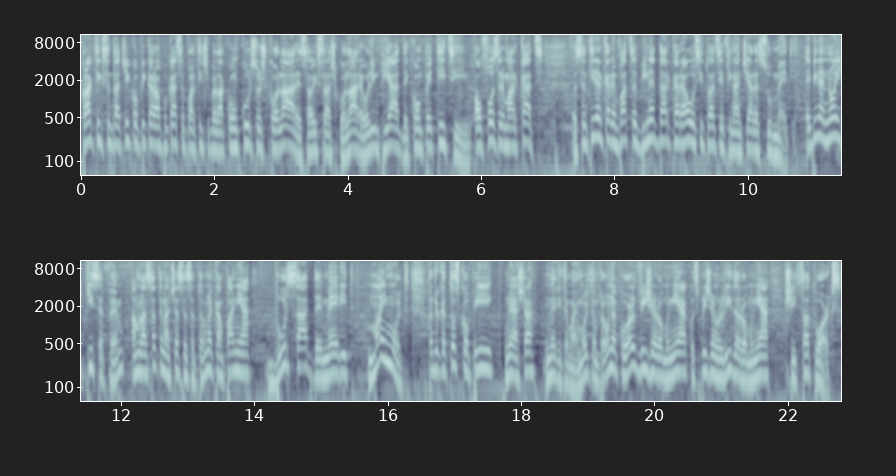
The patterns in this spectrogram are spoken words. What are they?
Practic sunt acei copii care au apucat să participe la concursuri școlare sau extrașcolare, olimpiade, competiții, au fost remarcați. Sunt tineri care învață bine, dar care au o situație financiară sub medie. Ei bine, noi, Kiss FM, am lansat în această săptămână campania Bursa de Merit Mai Mult. Pentru că toți copiii, nu-i așa, merită mai mult, împreună cu World Vision România, cu sprijinul Leader România și ThoughtWorks.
